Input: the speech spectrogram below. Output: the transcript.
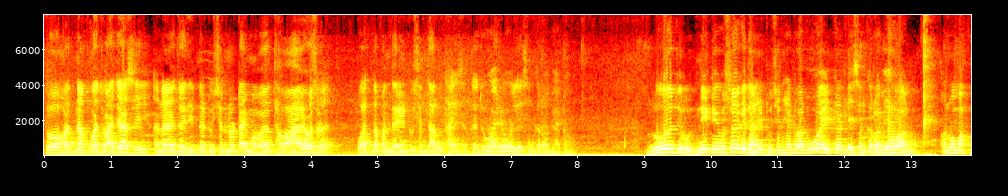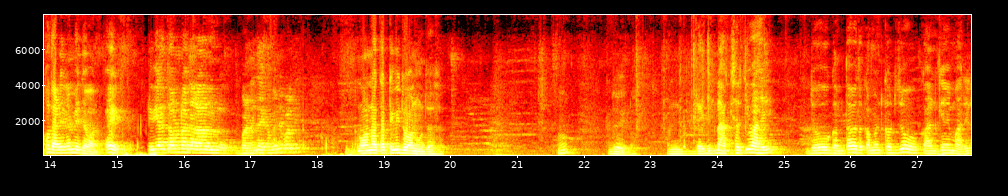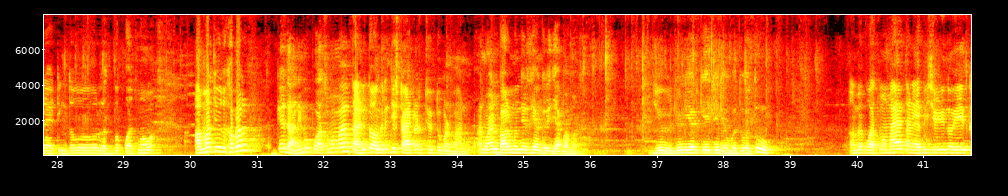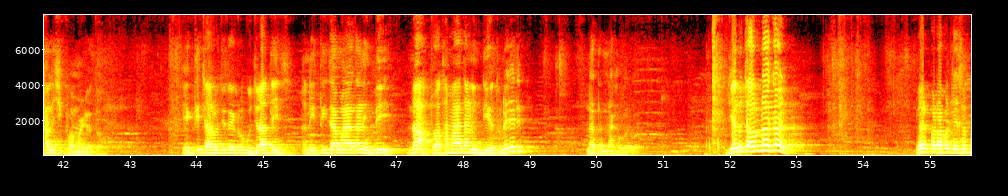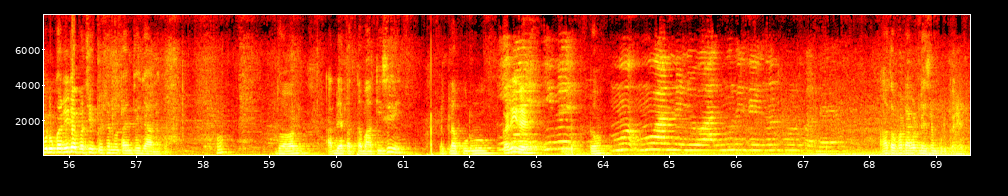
તો હદના પાંચ વાગ્યા છે અને જયદીપને ટ્યુશનનો ટાઈમ હવે થવા આવ્યો છે. પાંચના પંદરે ટ્યુશન ચાલુ થાય છે. તો જો આજે હવે લેસન કરવા બેઠો. રોજ રોજની ટેવ છે કે જાણી ટ્યુશન હેડવાનું હોય એટલે જ લેસન કરવા બેહવાનું. અને આખો દાડી રમી જવાનું. એ, ટીવી ચાલુ ના કરા ભણી જાય ખબર નહીં પડતી? અને આના હતા ટીવી જોવાનું જશે હં જોઈ લો. અને જયદીપના અક્ષર કેવા છે? જો ગમતા હોય તો કમેન્ટ કરજો કારણ કે મારી રાઇટિંગ તો લગભગ પાંચમાં થયું કેવું ખબર? કે ધાણી હું પાંચમાં માં તાણી તો અંગ્રેજી સ્ટાર્ટર થયું હતું ભણવાનું. અને વાન બાળ મંદિરથી અંગ્રેજી આપવા માંડ્યું. જુનિયર કેજી ને એવું બધું હતું. અમે પાંચમાં આવ્યા તાણે એબીસીડીનો એ જ ખાલી શીખવા મળ્યો હતો. એકથી ચાર સુધી તો એકલું ગુજરાતી જ. અને ત્રીજામાં આવ્યા તાણે હિન્દી. ના ચોથામાં આવ્યા તાણે હિન્દી હતું. ને જયદીપ? ના તમને ખબર હોય. જે તું ચાલુ ના કર. લેટ ફટાફટ લેસન પૂરું કરી દે, પછી ટ્યુશનનો ટાઈમ થઈ જવાનો હો? જો આ બે પત્તા બાકી છે, એટલા પૂરું કરી દે. તો? હા, તો ફટાફટ લેસન પૂરું કરે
